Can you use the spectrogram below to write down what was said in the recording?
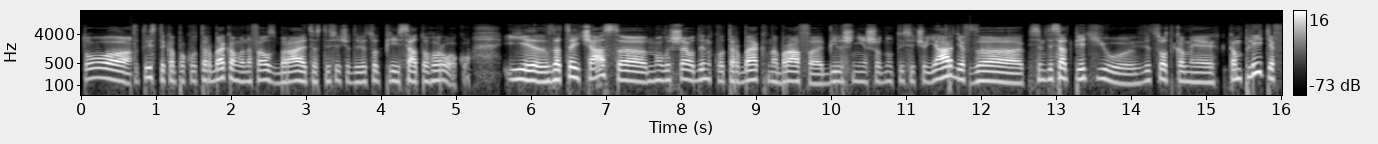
то статистика по квотербекам в НФЛ збирається з 1950 2010 року. І за цей час е, ну, лише один квотербек набрав е, більш ніж одну тисячу ярдів з 75% комплітів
